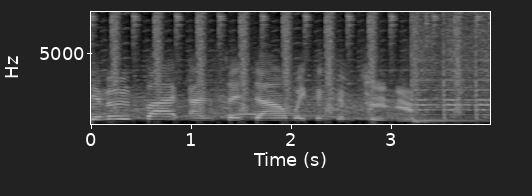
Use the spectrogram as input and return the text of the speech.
If you move back and sit down, we can continue.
